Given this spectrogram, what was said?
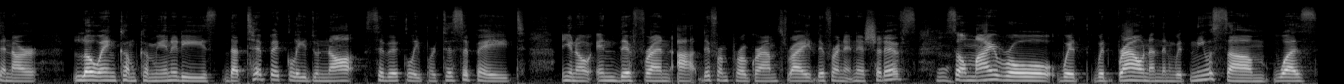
in our low income communities that typically do not civically participate you know in different uh, different programs right? Different initiatives. Yeah. so my role with with brown and then with newsom was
